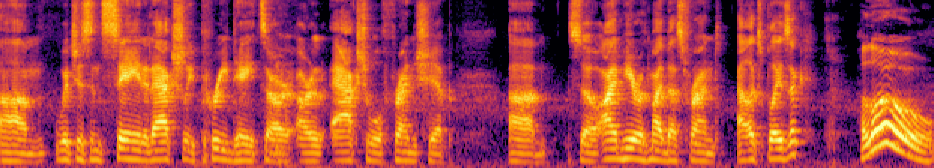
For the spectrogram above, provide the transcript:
um, which is insane. It actually predates our, our actual friendship. Um, so I'm here with my best friend, Alex Blascyk. Hello.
